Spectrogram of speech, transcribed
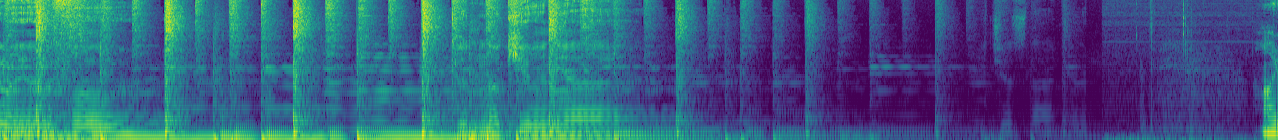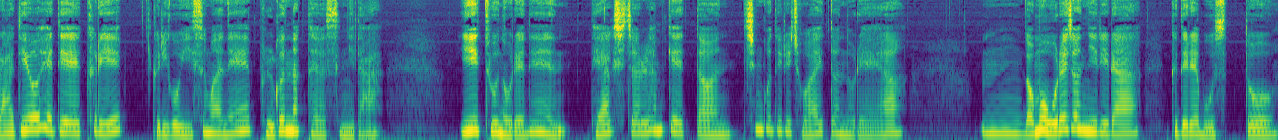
어, Radiohead의 Creep 그리고 이승환의 붉은 낙타였습니다. 이 두 노래는 대학 시절을 함께했던 친구들이 좋아했던 노래예요. 음, 너무 오래전 일이라 그들의 모습도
